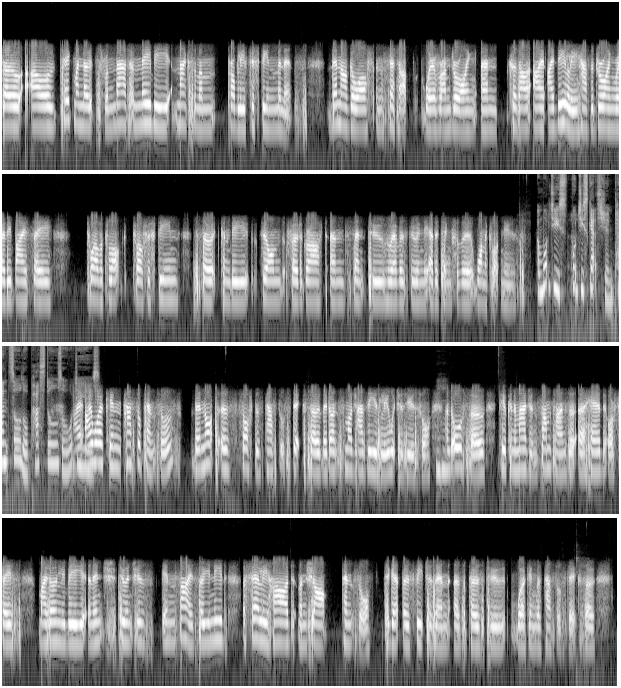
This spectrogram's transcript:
So I'll take my notes from that and maybe maximum probably 15 minutes. Then I'll go off and set up wherever I'm drawing, and because I ideally have the drawing ready by say 12 o'clock, 12:15, so it can be filmed, photographed, and sent to whoever's doing the editing for the one o'clock news. And what do you what do you sketch in pencil or pastels or what do you I, use? I work in pastel pencils. They're not as soft as pastel sticks, so they don't smudge as easily, which is useful. Mm-hmm. And also, if you can imagine, sometimes a, a head or face might only be an inch, two inches in size, so you need a fairly hard and sharp pencil to get those features in, as opposed to working with pastel sticks. So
